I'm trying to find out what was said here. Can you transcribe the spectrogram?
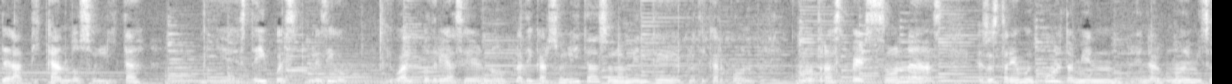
platicando solita y este y pues les digo igual podría ser no platicar solita solamente platicar con, con otras personas eso estaría muy cool. También en alguno de mis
